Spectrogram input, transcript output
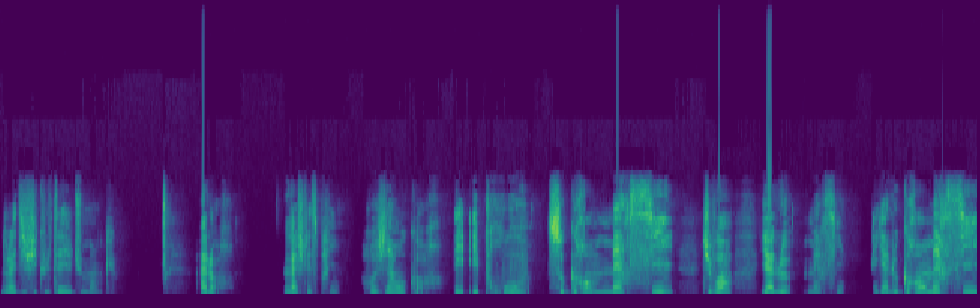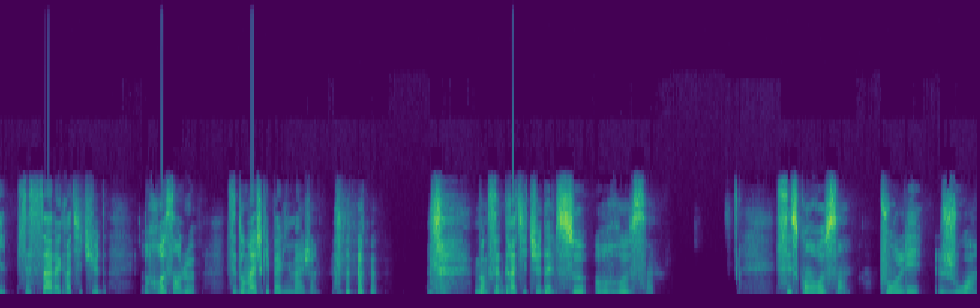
de la difficulté et du manque. Alors, lâche l'esprit, reviens au corps et éprouve ce grand merci. Tu vois, il y a le merci il y a le grand merci. C'est ça la gratitude. Ressens-le. C'est dommage qu'il n'y ait pas l'image. Donc cette gratitude, elle se ressent. C'est ce qu'on ressent pour les joies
